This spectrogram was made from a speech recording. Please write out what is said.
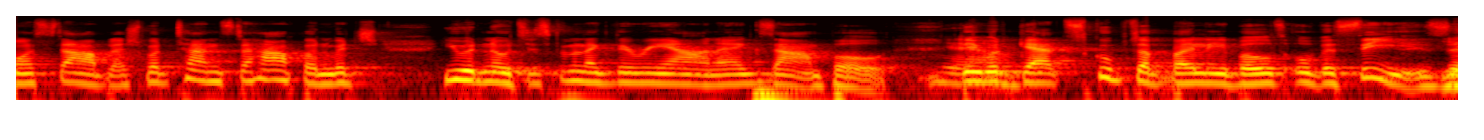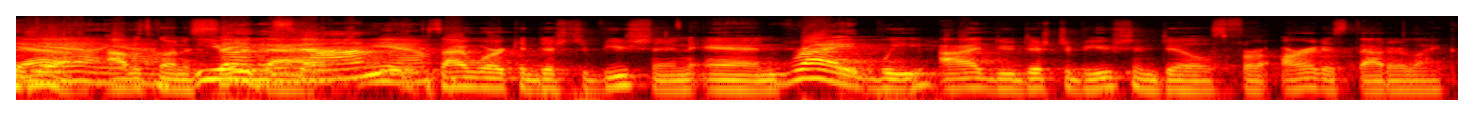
more established, what tends to happen, which you would notice from like the Rihanna example, they would get scooped up by labels overseas. Yeah, Yeah, I was going to say that understand? Yeah. because I work in distribution and Right. we I do distribution deals for artists that are like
